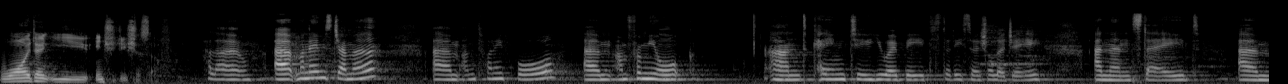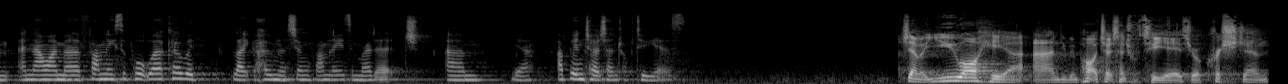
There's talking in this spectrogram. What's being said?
Why don't you introduce yourself? Hello, uh, my name is Gemma. Um, I'm 24. Um, I'm from York and came to UOB to study sociology and then stayed. Um, and now I'm a family support worker with like homeless young families in Redditch. Um, yeah, I've been Church Central for two years. Gemma, you are here and you've been part of Church Central for two years. You're a Christian,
